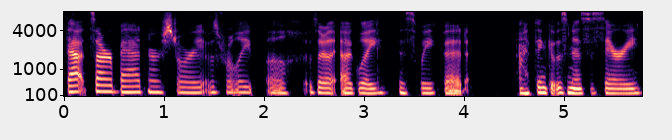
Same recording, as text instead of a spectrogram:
that's our bad nurse story. It was really, ugh, it was really ugly this week, but I think it was necessary.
